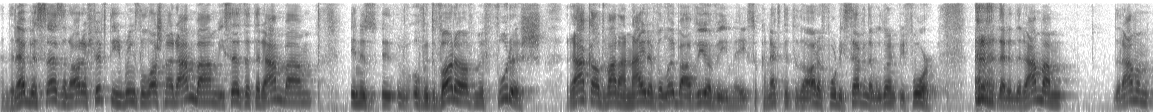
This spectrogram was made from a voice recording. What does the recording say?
And the Rebbe says in Order 50, he brings the Lashna Rambam, he says that the Rambam, in his uh, Uvidvarav Mefurish, Rakal Dvar Anayra V'Loiba Aviyah V'Imei, so connected to the Order 47 that we learned before, that in the Rambam, the Rambam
